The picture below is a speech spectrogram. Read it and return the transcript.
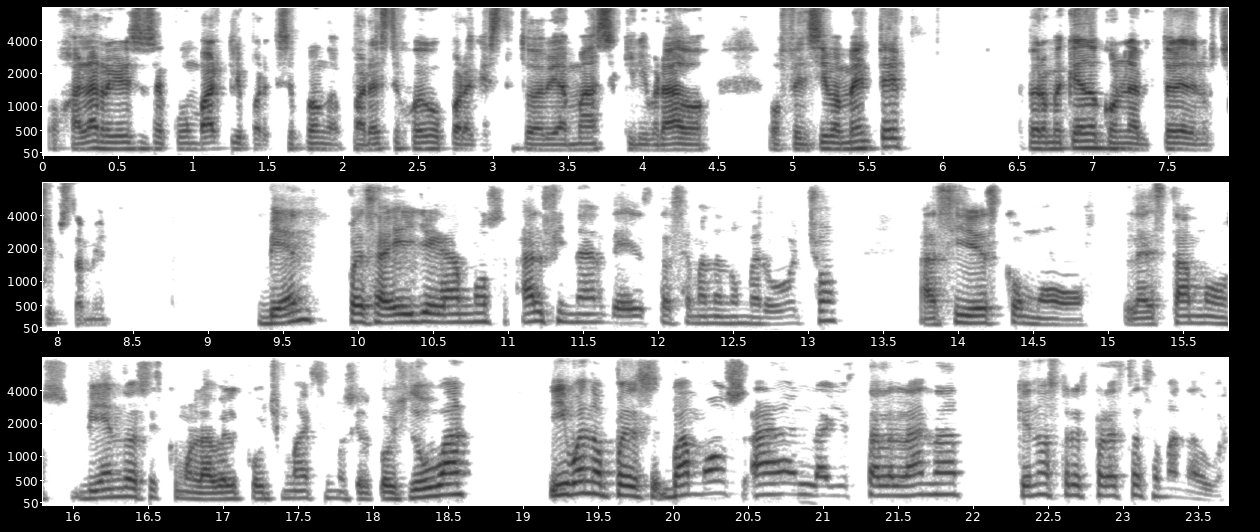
ojalá regreses a Juan Barkley para que se ponga para este juego, para que esté todavía más equilibrado ofensivamente, pero me quedo con la victoria de los Chiefs también. Bien, pues ahí llegamos al final de esta semana número 8. Así es como la estamos viendo, así es como la ve el coach Máximo y el coach Duba. Y bueno, pues vamos a ahí está la lana. ¿Qué nos traes para esta semana, Duba?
